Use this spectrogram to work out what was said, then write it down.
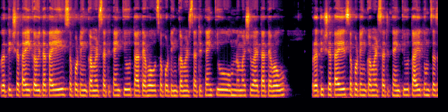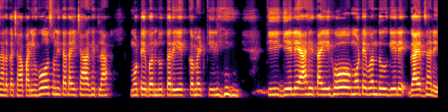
प्रतीक्षाताई कविताताई सपोर्टिंग कमेंटसाठी थँक्यू तात्या भाऊ सपोर्टिंग कमेंटसाठी थँक्यू ओम नम शिवाय तात्या भाऊ. प्रतीक्षाताई सपोर्टिंग कमेंटसाठी थँक्यू ताई तुमचं झालं का चहा पाणी? हो सुनीताताई चहा घेतला. मोठे बंधू तर एक कमेंट केली की गेले आहे ताई. हो मोठे बंधू गेले गायब झाले.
